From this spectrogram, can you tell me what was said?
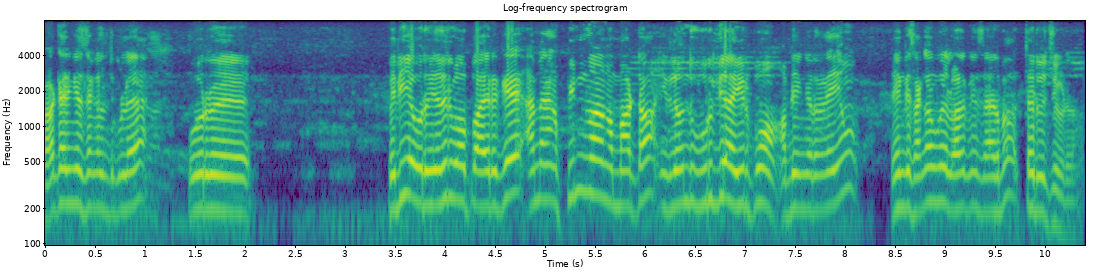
வழக்கறிஞர் சங்கத்துக்குள்ளே ஒரு பெரிய ஒரு எதிர்பார்ப்பாக இருக்குது அதுமாதிரி நாங்கள் பின்வாங்க மாட்டோம். இதில் வந்து உறுதியாக இருப்போம் அப்படிங்கிறதையும் எங்கள் சங்கம் வழக்கறிஞர் சார்பாக தெரிவிச்சுக்கிடுவோம்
